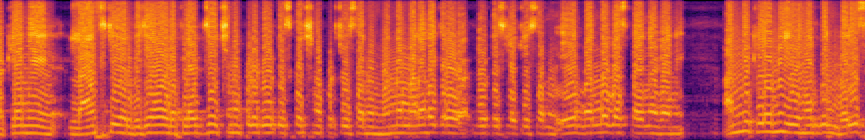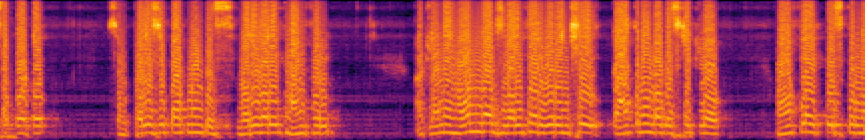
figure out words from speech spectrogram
అట్లనే లాస్ట్ ఇయర్ విజయవాడ ఫ్లడ్స్ వచ్చినప్పుడు డ్యూటీస్కి వచ్చినప్పుడు చూశాను. మొన్న మన దగ్గర డ్యూటీస్లో చూశాను. ఏ బందోబస్తు అయినా కానీ అన్నిట్లోనూ you have been very supportive so police department is very very thankful అట్లనే హోమ్ గార్డ్స్ వెల్ఫేర్ గురించి కాకినాడ డిస్టిక్లో ఆఫ్ లైట్ తీసుకున్న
